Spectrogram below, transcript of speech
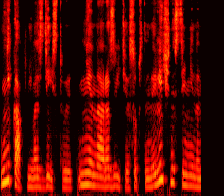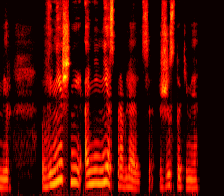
никак не воздействует ни на развитие собственной личности, ни на мир внешний, они не справляются с жестокими,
